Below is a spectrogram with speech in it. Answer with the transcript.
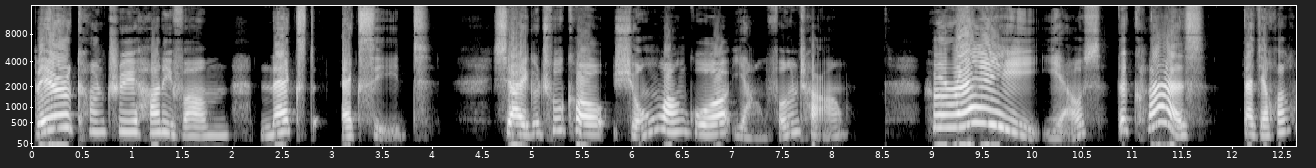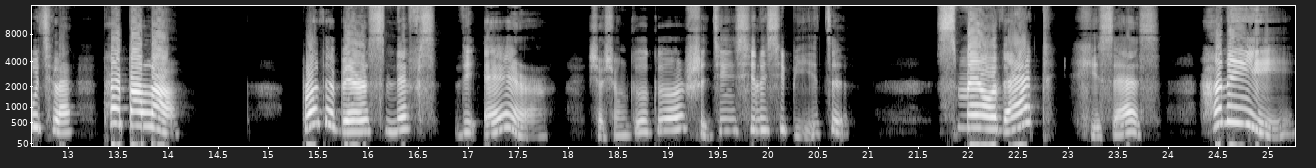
Bear Country Honey Farm Next Exit。下一个出口，熊王国养蜂场。Hooray! yells the class. 大家欢呼起来，太棒了！Brother Bear sniffs the air. 小熊哥哥使劲吸了吸鼻子。Smell that? He says. Honey，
